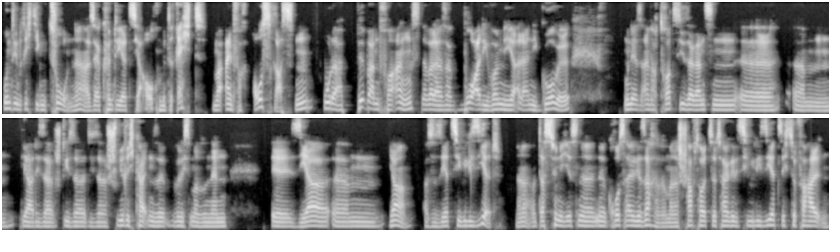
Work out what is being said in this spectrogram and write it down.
und den richtigen Ton. Ne? Also er könnte jetzt ja auch mit Recht mal einfach ausrasten oder bibbern vor Angst, ne, weil er sagt, boah, die wollen mir hier alle an die Gurgel. Und er ist einfach trotz dieser ganzen, äh, ähm, ja, dieser, dieser, dieser Schwierigkeiten, würde ich es mal so nennen, äh, sehr, ähm, ja, also sehr zivilisiert. Ne? Und das finde ich ist eine, eine großartige Sache, wenn man es schafft, heutzutage zivilisiert sich zu verhalten.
